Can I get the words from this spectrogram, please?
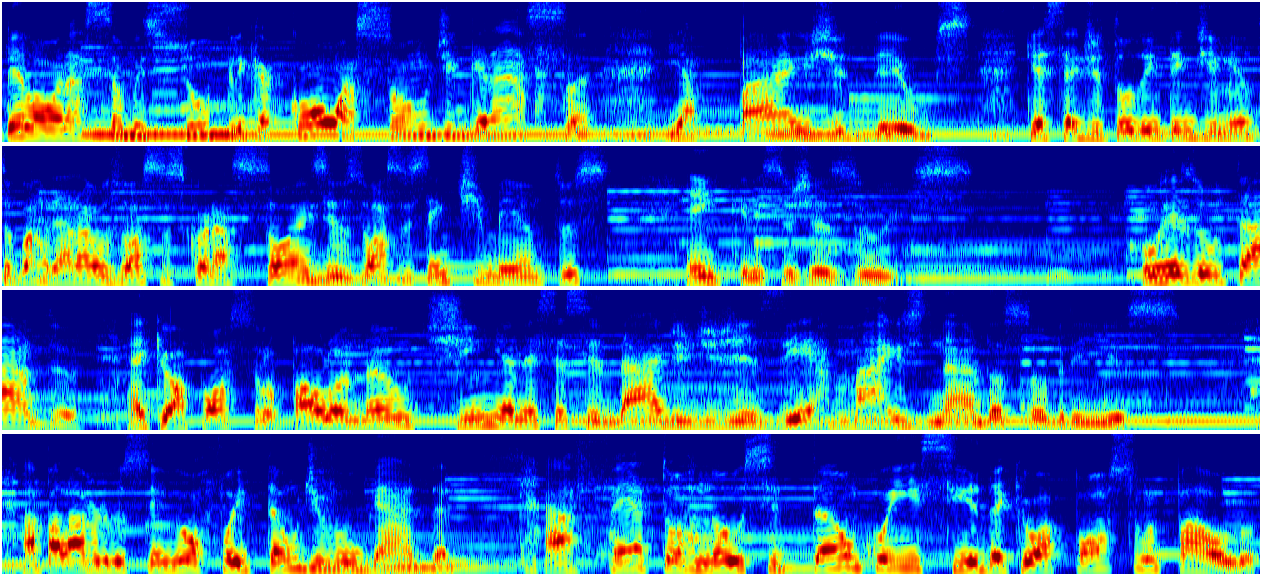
pela oração e súplica com ação de graça. E a paz de Deus, que excede todo entendimento, guardará os vossos corações e os vossos sentimentos em Cristo Jesus. O resultado é que o apóstolo Paulo não tinha necessidade de dizer mais nada sobre isso. A palavra do Senhor foi tão divulgada, a fé tornou-se tão conhecida que o apóstolo Paulo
